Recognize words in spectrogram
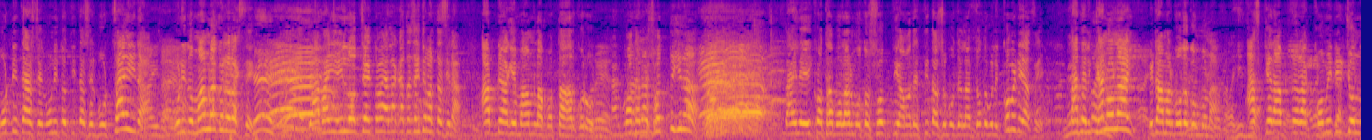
ভোট নিতে আসছেন উনি তো তিতাসের ভোট চাই না। উনি তো মামলা করে রাখছে। যা ভাই এই লজ্জায় তো এলাকাতে যাইতে পারতাছি না। আপনি আগে মামলা প্রত্যাহার করুন। কথাটা সত্যি কিনা তাইলে এই কথা বলার মতো শক্তি আমাদের তিতাস উপজেলার যতগুলি কমিটি আছে তাদের কেন নাই? এটা আমার বোধগম্য না। আজকের আপনারা কমিটির জন্য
